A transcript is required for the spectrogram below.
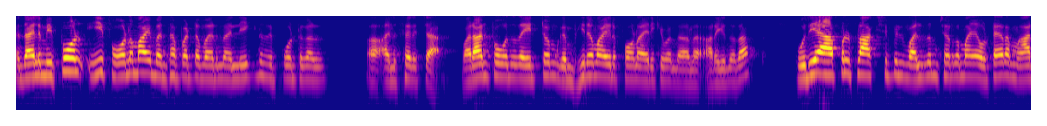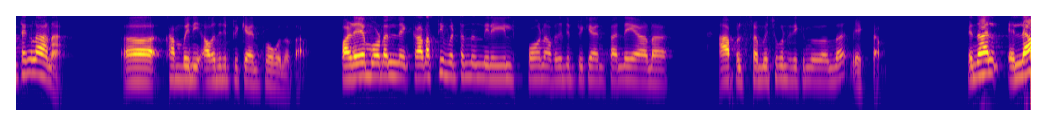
എന്തായാലും ഇപ്പോൾ ഈ ഫോണുമായി ബന്ധപ്പെട്ട് വരുന്ന ലീക്ഡ് റിപ്പോർട്ടുകൾ അനുസരിച്ച വരാൻ പോകുന്നത് ഏറ്റവും ഗംഭീരമായ ഒരു ഫോണായിരിക്കുമെന്നാണ് അറിയുന്നത്. പുതിയ ആപ്പിൾ ഫ്ലാഗ്ഷിപ്പിൽ വലുതും ചെറുതുമായ ഒട്ടേറെ മാറ്റങ്ങളാണ് കമ്പനി അവതരിപ്പിക്കാൻ പോകുന്നത്. പഴയ മോഡലിനെ കടത്തിവെട്ടുന്ന നിലയിൽ ഫോൺ അവതരിപ്പിക്കാൻ തന്നെയാണ് ആപ്പിൾ ശ്രമിച്ചുകൊണ്ടിരിക്കുന്നതെന്ന് വ്യക്തം. എന്നാൽ എല്ലാ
